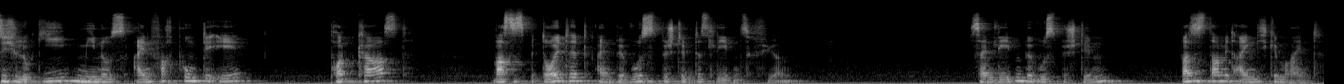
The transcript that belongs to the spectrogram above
psychologie-einfach.de Podcast Was es bedeutet, ein bewusst bestimmtes Leben zu führen. Sein Leben bewusst bestimmen? Was ist damit eigentlich gemeint?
